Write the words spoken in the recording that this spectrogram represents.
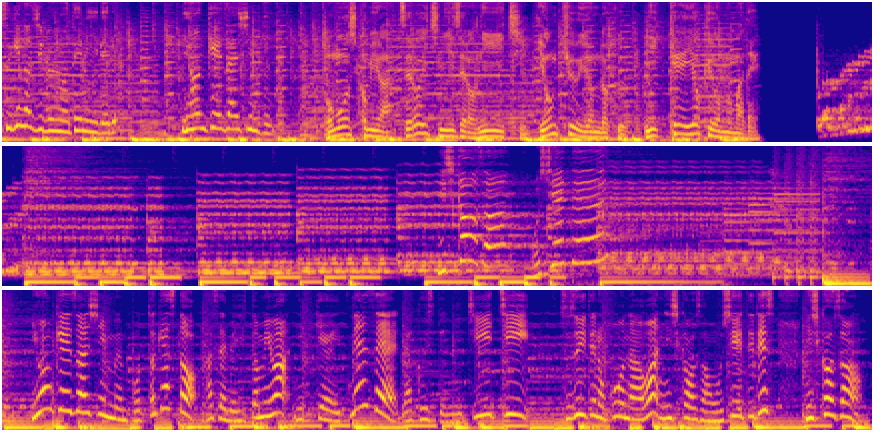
次の自分を手に入れる。日本経済新聞。お申し込みは0120-21-4946日経よく読むまでえて。日本経済新聞ポッドキャスト長谷部ひとみは日経1年生略して日一。続いてのコーナーは西川さん教えてです。西川さん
